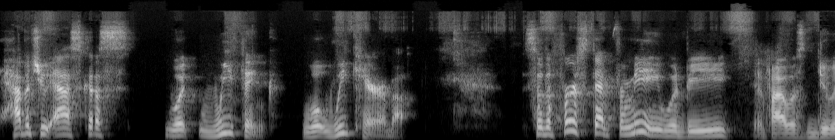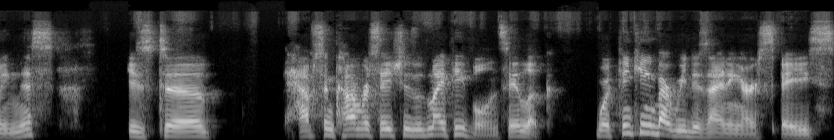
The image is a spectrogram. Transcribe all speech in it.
how about you ask us what we think, what we care about? So the first step for me would be, if I was doing this, is to have some conversations with my people and say, Look, we're thinking about redesigning our space.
